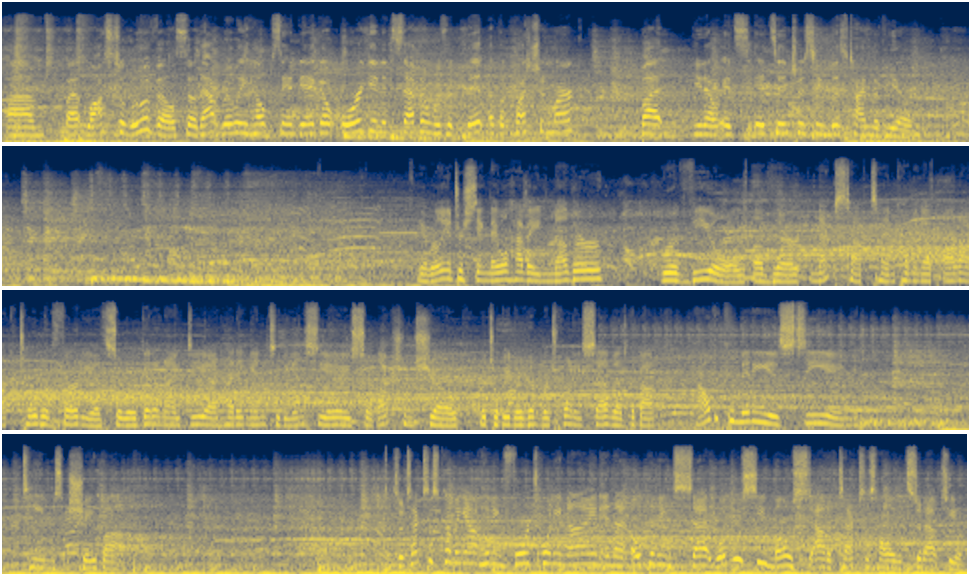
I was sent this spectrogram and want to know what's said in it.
um, but lost to Louisville, so that really helped San Diego. Oregon at seven was a bit of a question mark, but you know, it's it's interesting this time of year. Yeah, really interesting. They will have another reveal of their next top 10 coming up on October 30th. So we'll get an idea heading into the NCAA selection show, which will be November 27th, about how the committee is seeing teams shape up. So Texas coming out hitting 429 in that opening set. What do you see most out of Texas, Holly, that stood out to you?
